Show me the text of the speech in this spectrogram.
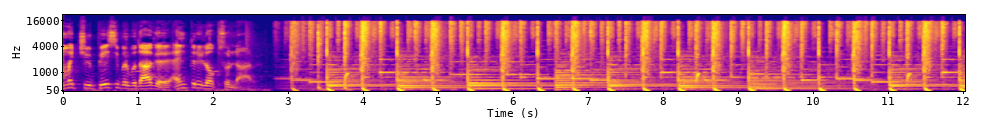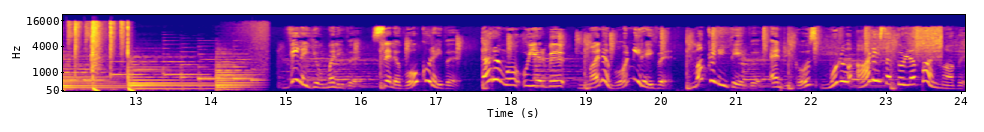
அமைச்சு பேசி வருவதாக ஆந்தனி லோக் சொன்னார். மலிவு செலவோ குறைவு தரமோ உயர்வு மனமோ நிறைவு. மக்களின் தேர்வு என்ரிகோஸ் முழு ஆடை சத்துள்ள பால்மாவு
